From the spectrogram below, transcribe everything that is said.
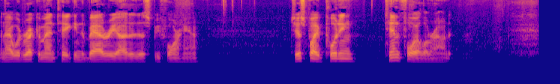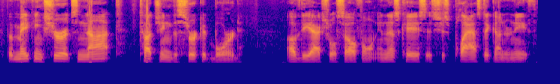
And I would recommend taking the battery out of this beforehand. Just by putting tinfoil around it but making sure it's not touching the circuit board of the actual cell phone. In this case, it's just plastic underneath.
